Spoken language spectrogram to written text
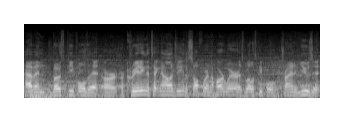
having both people that are, are, creating the technology and the software and the hardware as well as people trying to use it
